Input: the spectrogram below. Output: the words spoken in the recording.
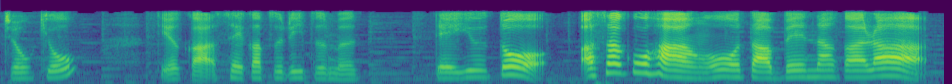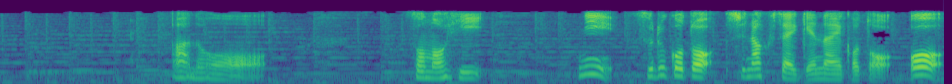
状況？っていうか、生活リズムっていうと、朝ごはんを食べながら、あのその日にすること、しなくちゃいけないことを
